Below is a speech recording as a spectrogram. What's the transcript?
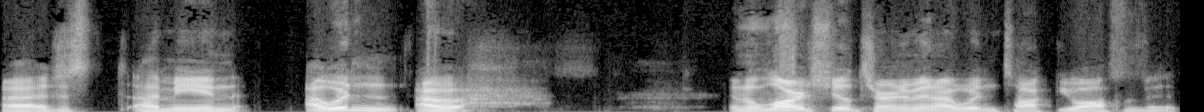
I just, I mean, I wouldn't. I in a large field tournament, I wouldn't talk you off of it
